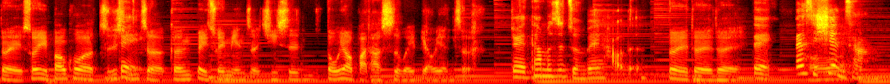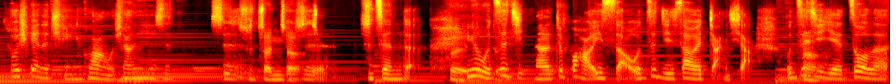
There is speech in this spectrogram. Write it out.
对，所以包括执行者跟被催眠者，其实都要把它视为表演者。对，他们是准备好的。对对对对，但是现场出现的情况，我相信是是是真的。就是是真的，对，因为我自己呢就不好意思哦，我自己稍微讲一下，我自己也做了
